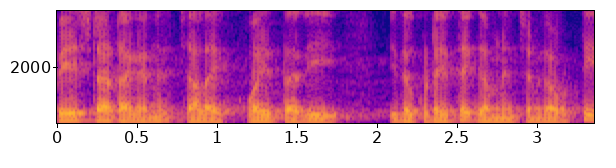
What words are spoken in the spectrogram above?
పేస్ట్ అటాక్ అనేది చాలా ఎక్కువ అవుతుంది ఇది ఒకటైతే గమనించండి కాబట్టి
